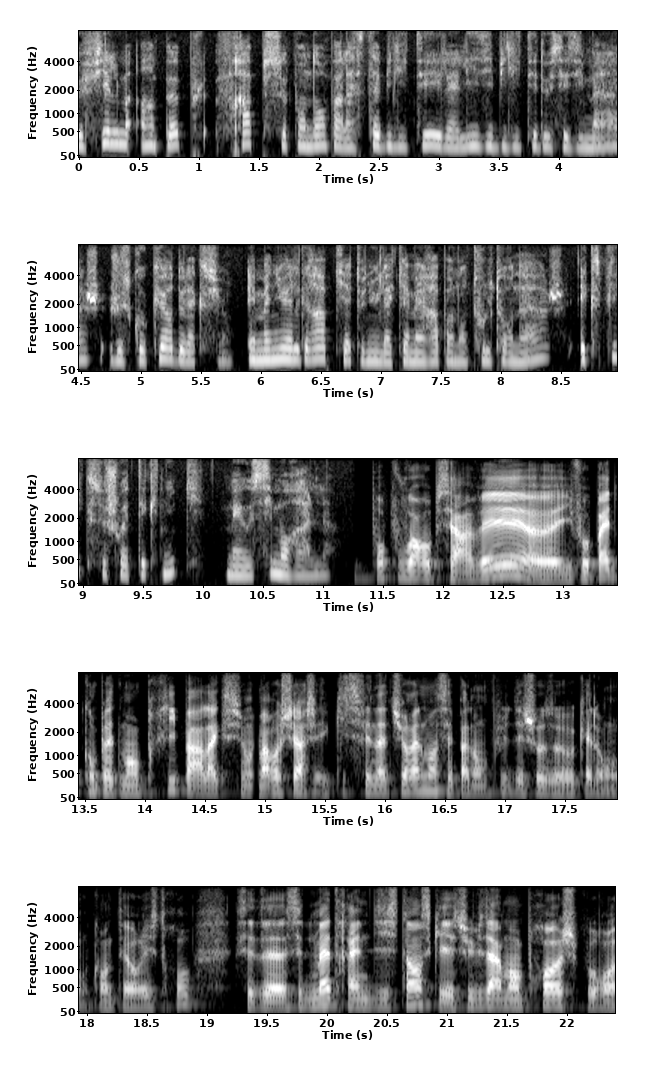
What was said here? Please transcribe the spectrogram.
Le film Un peuple frappe cependant par la stabilité et la lisibilité de ses images jusqu'au cœur de l'action. Emmanuel Grapp, qui a tenu la caméra pendant tout le tournage, explique ce choix technique, mais aussi moral pour pouvoir observer, euh, il ne faut pas être complètement pris par l'action. Ma recherche, qui se fait naturellement, c'est pas non plus des choses auxquelles on, théorise trop, c'est de, de, mettre à une distance qui est suffisamment proche pour euh,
